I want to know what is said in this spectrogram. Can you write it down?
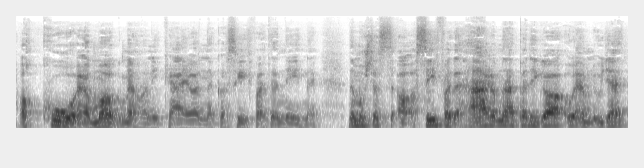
a core, a mag mechanikája ennek a Street Fighter 4-nek. Na most az, a Street Fighter 3-nál pedig, a, ugye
